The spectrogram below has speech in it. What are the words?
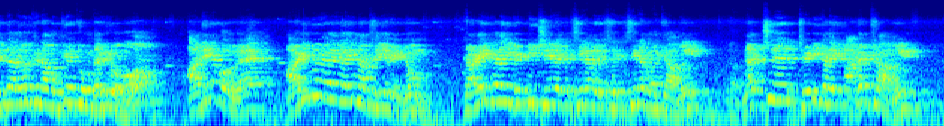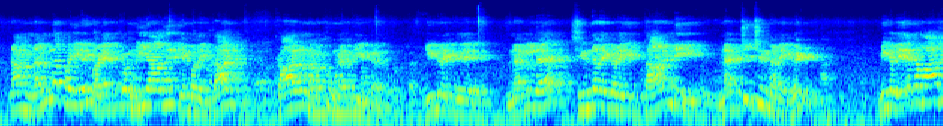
எந்த அளவுக்கு நாம் முக்கியத்துவம் தருகிறோமோ அதே போல அழிவு வேலைகளையும் நாம் செய்ய வேண்டும். களைகளை வெட்டி சீர சீரமை சீரமைக்காமல் நச்சு செடிகளை அகற்றாமல் நாம் நல்ல பயிரை வளர்க்க முடியாது என்பதைத்தான் காலம் நமக்கு உணர்த்தியிருக்கிறது. இன்றைக்கு நல்ல சிந்தனைகளை தாண்டி நச்சு சிந்தனைகள் மிக வேகமாக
